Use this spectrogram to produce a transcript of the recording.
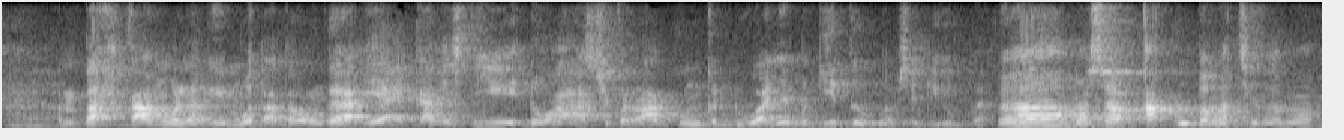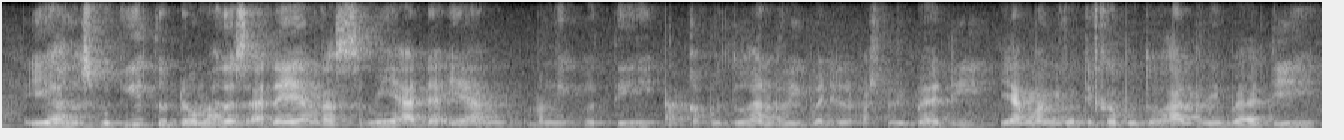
Hmm. Entah kamu lagi mood atau enggak, ya ekaristi doa syukur agung keduanya begitu, nggak bisa diubah. Wah masa kaku banget sih Romo? Iya harus begitu dong, harus ada yang resmi, ada yang mengikuti kebutuhan pribadi lepas pribadi. Yang mengikuti kebutuhan pribadi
